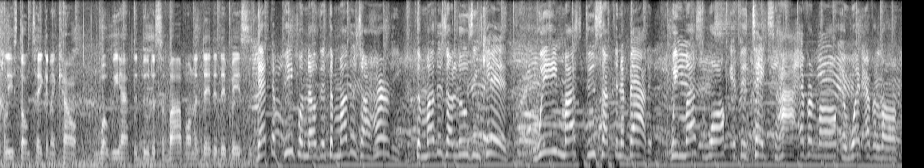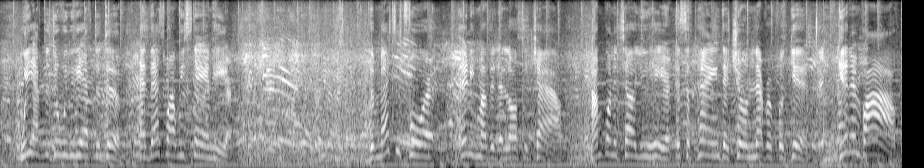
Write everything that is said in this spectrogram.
police don't take into account what we have to do to survive on a day-to-day -day basis. Let the people know that the mothers are hurting. The mothers are losing kids. We must do something about it. We must walk if it takes however long and whatever long. We have to do what we have to do. And that's why we stand here. The message for any mother that lost a child, I'm going to tell you here, it's a pain that you'll never forget. Get involved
